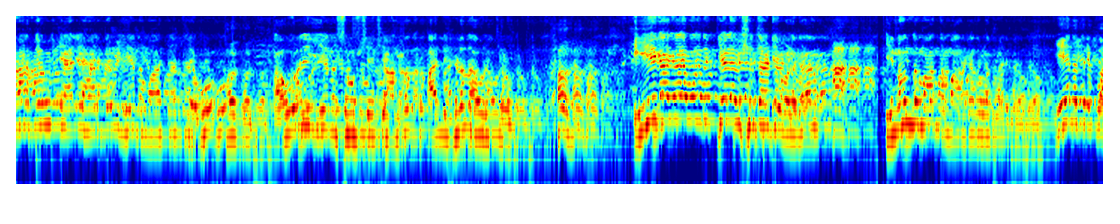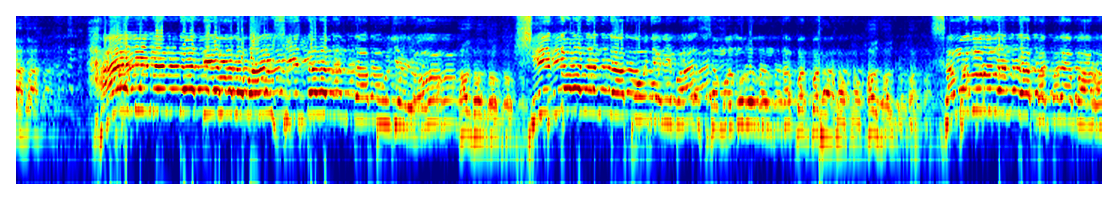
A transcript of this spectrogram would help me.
ಹಾಡ್ತೇವು ಕ್ಯಾಲಿ ಹಾಡ್ತೇವು ಏನು ಮಾತಾಡ್ತೇವು ಅವ್ರಿಗೆ ಏನು ಸಂಶಯ ಕಾಣ್ತದ ಅಲ್ಲಿ ಹಿಡಿದು ಅವ್ರಿಗೆ ಕೇಳೋದು. ಈಗಾಗಲೇ ಒಂದು ಕೇಳ ವಿಷಯದಾಟಿ ಒಳಗ ಇನ್ನೊಂದು ಮಾತು ಮಾರ್ಗದೊಳಗೆ ಹಾಡಿದ್ರು. ಏನಂದ್ರಿಪ್ಪ? ಹಾಡಿನಂತ ದೇವರ ಬಾಯಿ ಶೀತಳದಂತ ಪೂಜರು. ಶೀತಳದಂತ ಪೂಜರಿ ಬಾ ಸಮುದ್ರದಂತ ಭಕ್ತಾನ ಸಮುದ್ರದಂತ ಭಕ್ತ ಬಾರೋ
